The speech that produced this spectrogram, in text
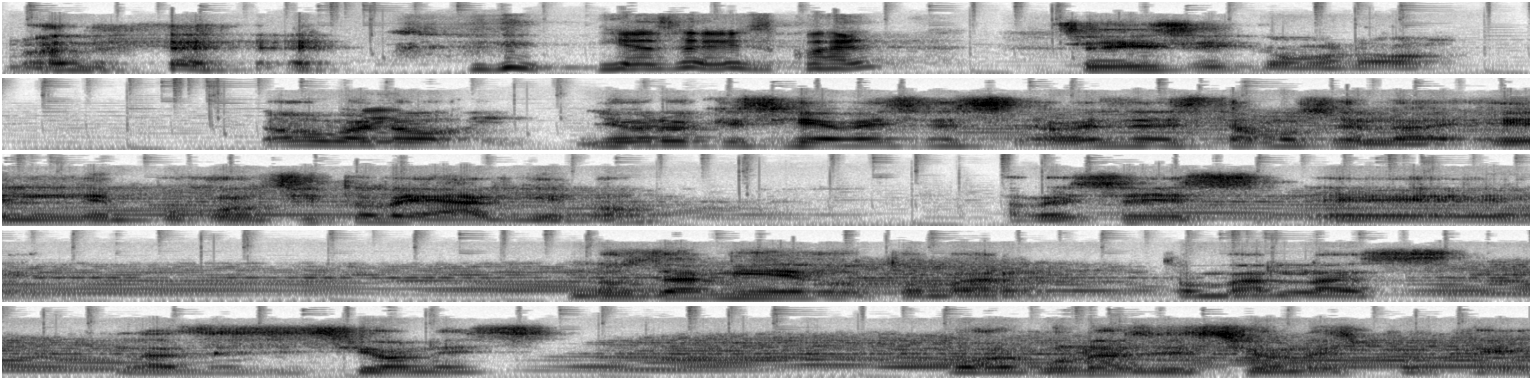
¿Ya sabes cuál? Sí, sí, cómo no. No, bueno, yo creo que sí, a veces, a veces necesitamos el, el empujoncito de alguien, ¿no? A veces eh, nos da miedo tomar, tomar las, las decisiones o algunas decisiones porque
